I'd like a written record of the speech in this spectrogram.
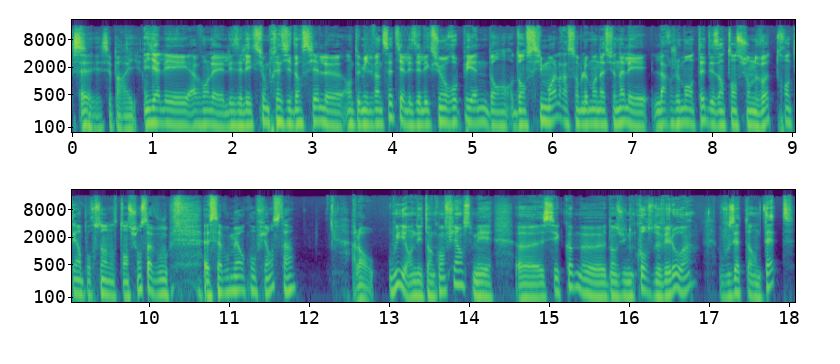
c'est pareil. Il y a les avant les, les, élections présidentielles euh, en 2027, il y a les élections européennes dans dans six mois. Le Rassemblement national est largement en tête des intentions de vote, 31% d'intentions. Ça vous euh, ça vous met en confiance, ça? Alors oui, on est en confiance, mais euh, c'est comme euh, dans une course de vélo. Hein. Vous êtes en tête,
